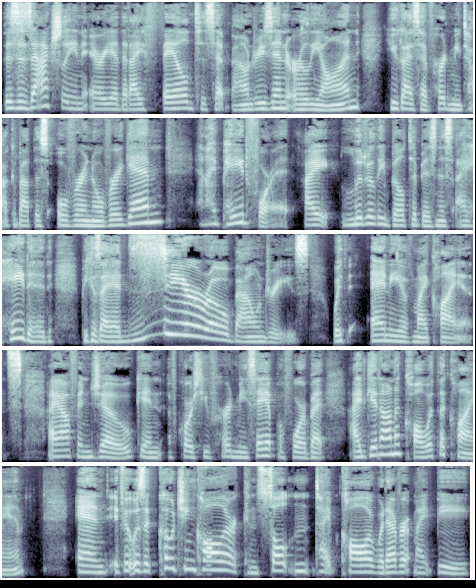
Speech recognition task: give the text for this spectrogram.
This is actually an area that I failed to set boundaries in early on. You guys have heard me talk about this over and over again, and I paid for it. I literally built a business I hated because I had zero boundaries with any of my clients. I often joke, and of course, you've heard me say it before, but I'd get on a call with a client. And if it was a coaching call or a consultant type call or whatever it might be,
